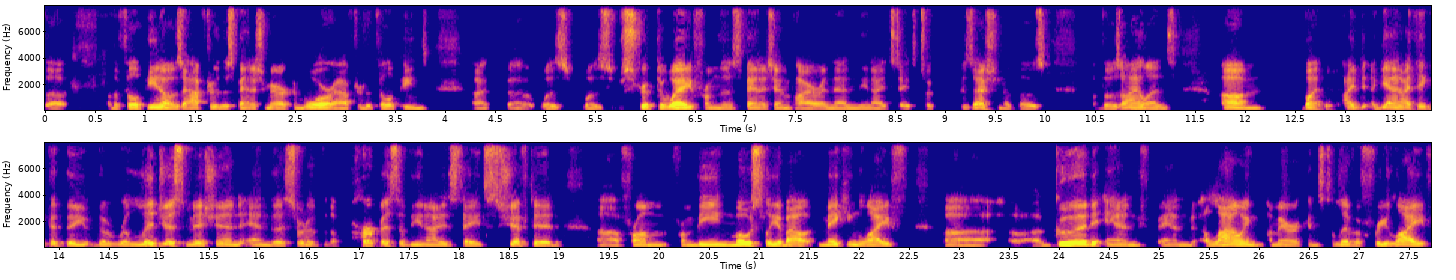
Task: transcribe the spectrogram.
the, of the Filipinos after the Spanish American War, after the Philippines uh, uh, was, was stripped away from the Spanish Empire, and then the United States took possession of those, of those islands. Um, but I, again, I think that the the religious mission and the sort of the purpose of the United States shifted uh, from from being mostly about making life uh, good and and allowing Americans to live a free life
